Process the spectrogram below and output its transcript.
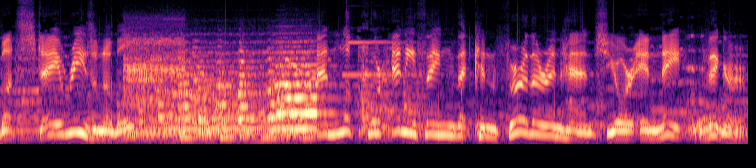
but stay reasonable. And look for anything that can further enhance your innate vigor.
